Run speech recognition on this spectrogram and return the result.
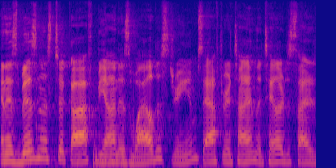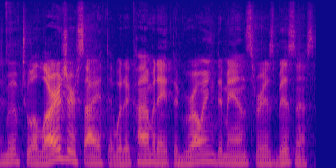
And his business took off beyond his wildest dreams. After a time, the tailor decided to move to a larger site that would accommodate the growing demands for his business.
